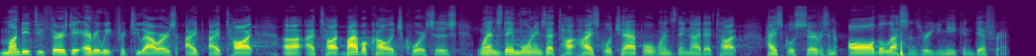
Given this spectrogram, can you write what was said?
Monday through Thursday, every week for two hours, I, I taught, uh, I taught Bible college courses. Wednesday mornings, I taught high school chapel. Wednesday night, I taught high school service, and all the lessons were unique and different.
